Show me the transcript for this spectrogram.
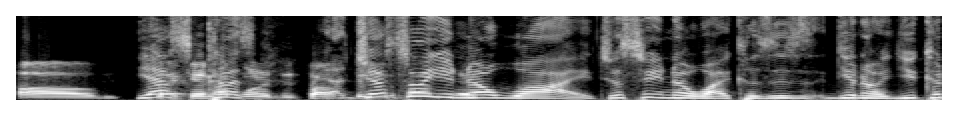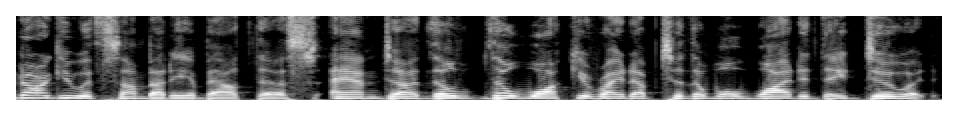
Um, Yes, second, because wanted to talk to just so you that. know why, just so you know why, because you know you could argue with somebody about this, and uh, they'll they'll walk you right up to the well, why did they do it?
